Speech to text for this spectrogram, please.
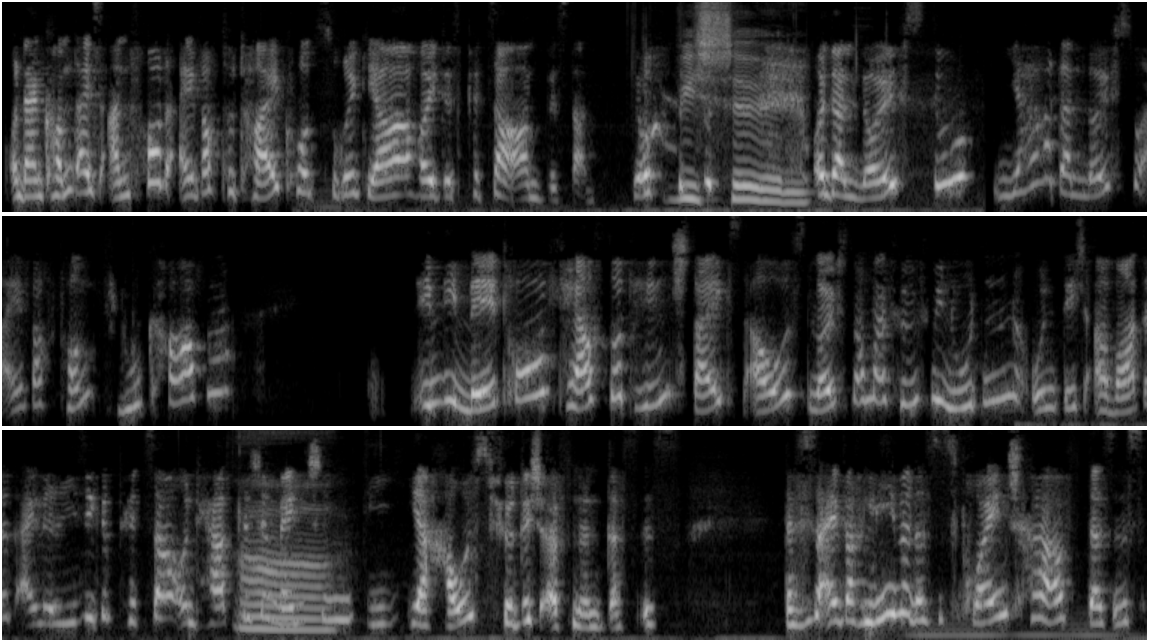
Und dann kommt als Antwort einfach total kurz zurück, ja, heute ist Pizzaabend, bis dann. So. Wie schön. Und dann läufst du, ja, dann läufst du einfach vom Flughafen in die Metro, fährst dorthin, steigst aus, läufst nochmal fünf Minuten und dich erwartet eine riesige Pizza und herzliche oh. Menschen, die ihr Haus für dich öffnen. Das ist das ist einfach Liebe, das ist Freundschaft, das ist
